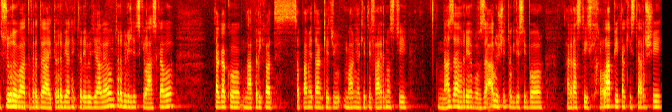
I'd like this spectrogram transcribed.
surová, tvrdá, aj to robia niektorí ľudia, ale on to robil vždycky láskavo. Tak ako napríklad sa pamätám, keď mal nejaké tie farnosti na záhore alebo v záluži to, kde si bol a raz tí chlapi, takí starší, e,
